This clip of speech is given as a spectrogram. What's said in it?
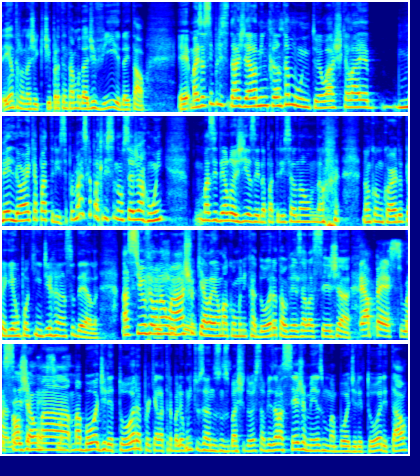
entram na Jequiti para tentar mudar de vida e tal. É, mas a simplicidade dela me encanta muito. Eu acho que ela é melhor que a Patrícia. Por mais que a Patrícia não seja ruim, umas ideologias aí da Patrícia eu não, não, não concordo, peguei um pouquinho de ranço dela. A Silvia eu não acho que ela é uma comunicadora, talvez ela seja... É a péssima, Seja Nossa, é uma, uma boa diretora, porque ela trabalhou muitos anos nos bastidores, talvez ela seja mesmo uma boa diretora e tal.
